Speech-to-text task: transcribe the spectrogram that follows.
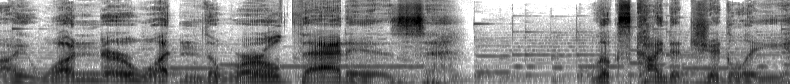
I wonder what in the world that is. Looks kinda jiggly.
